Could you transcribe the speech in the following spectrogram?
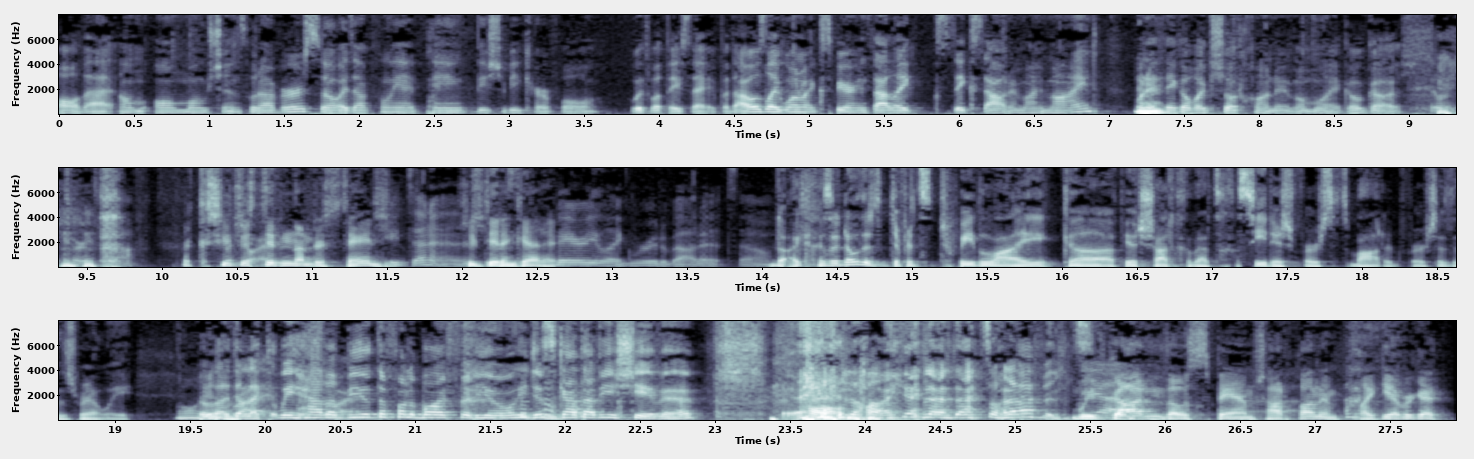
all that, um, all emotions, whatever. So I definitely I think they should be careful with what they say. But that was like one of my experience that like sticks out in my mind when I think of like shadchanim. I'm like, oh gosh, it like turns me off. Because she For just sure. didn't understand you. She didn't. She, didn't was get it. Very like rude about it. So Because I know there's a difference between like uh, if you had shadchan that's Hasidic versus modern versus Israeli. Oh, yeah. like, they're like, we for have a beautiful boy for you. He just got out of yeshiva. and, like, and that's what happens. We've Yeah. gotten those spam shadchan. And, like, you ever get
